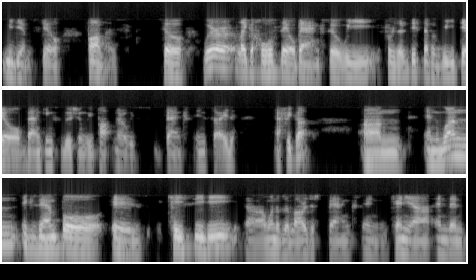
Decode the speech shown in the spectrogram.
medium scale farmers. So we're like a wholesale bank. So we, for the, this type of retail banking solution, we partner with banks inside Africa. Um, and one example is KCB, uh, one of the largest banks in Kenya, and then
